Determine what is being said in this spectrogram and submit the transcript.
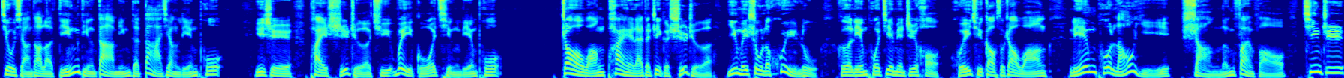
就想到了鼎鼎大名的大将廉颇，于是派使者去魏国请廉颇。赵王派来的这个使者，因为受了贿赂，和廉颇见面之后，回去告诉赵王：“廉颇老矣，尚能饭否？卿之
